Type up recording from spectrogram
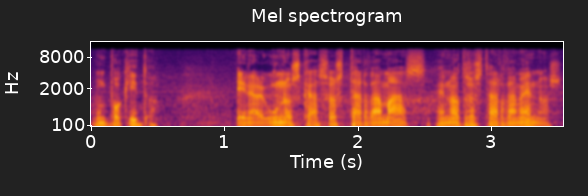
un poquito. En algunos casos tarda más, en otros tarda menos.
